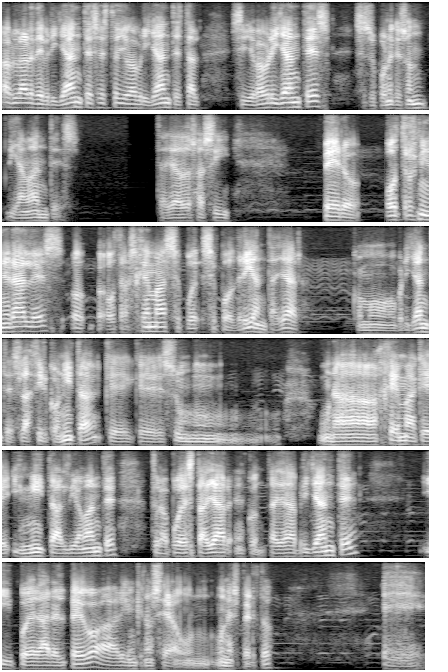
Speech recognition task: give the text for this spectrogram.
hablar de brillantes, esto lleva brillantes, tal. Si lleva brillantes, se supone que son diamantes, tallados así. Pero otros minerales, otras gemas se, se, podrían tallar como brillantes. La circonita, que, es una gema que imita al diamante, tú la puedes tallar con talla brillante y puede dar el pego a alguien que no sea un, experto. Eh,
